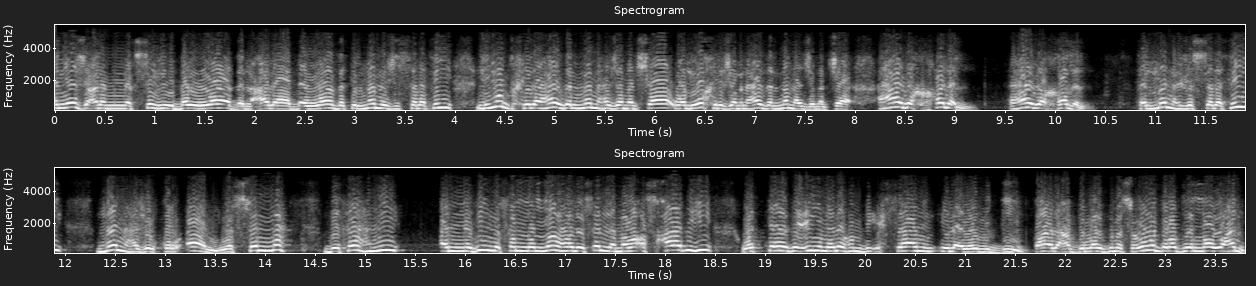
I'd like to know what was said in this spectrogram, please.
أن يجعل من نفسه بوابا على بوابة المنهج السلفي ليدخل هذا المنهج من شاء وليخرج من هذا المنهج من شاء. هذا خلل هذا خلل. فالمنهج السلفي منهج القرآن والسنة بفهم النبي صلى الله عليه وسلم وأصحابه والتابعين لهم بإحسان إلى يوم الدين. قال عبد الله بن مسعود رضي الله عنه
